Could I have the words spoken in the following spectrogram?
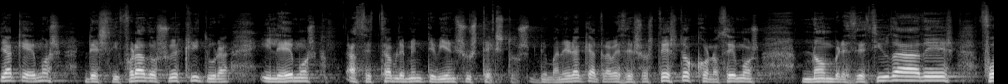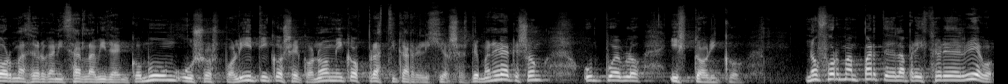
ya que hemos descifrado su escritura y leemos aceptablemente bien sus textos. De manera que a través de esos textos conocemos nombres de ciudades, formas de organizar la vida en común, usos políticos, económicos, prácticas religiosas. De manera que son un pueblo histórico no forman parte de la prehistoria del griego.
